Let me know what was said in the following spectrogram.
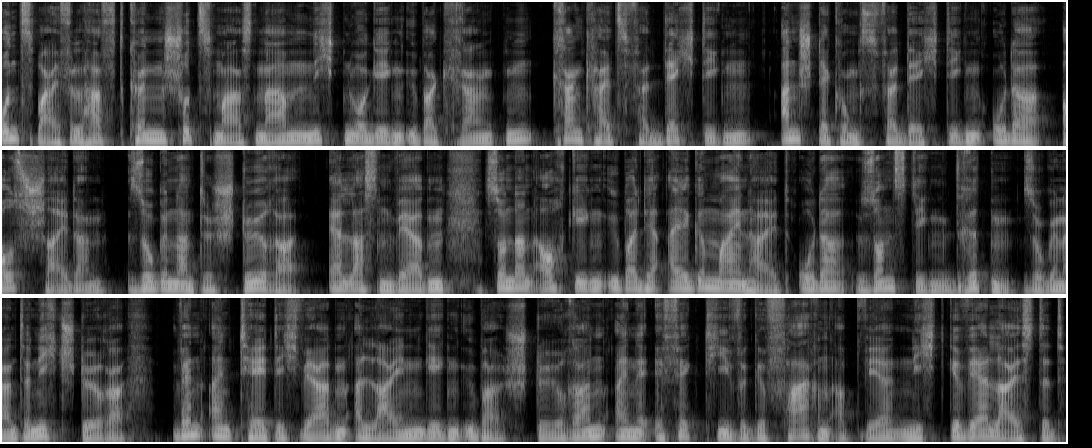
Unzweifelhaft können Schutzmaßnahmen nicht nur gegenüber Kranken, Krankheitsverdächtigen, Ansteckungsverdächtigen oder Ausscheidern, sogenannte Störer, erlassen werden, sondern auch gegenüber der Allgemeinheit oder sonstigen Dritten, sogenannte Nichtstörer, wenn ein Tätigwerden allein gegenüber Störern eine effektive Gefahrenabwehr nicht gewährleistet,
